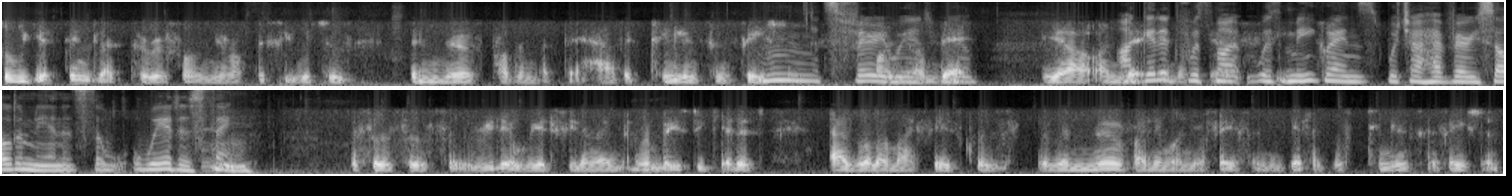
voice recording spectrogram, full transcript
So we get things like peripheral neuropathy, which is a nerve problem that they have, a tingling sensation. Mm, it's very on, weird. On their, yeah, I get it with my with migraines, which I have very seldomly, and it's the weirdest mm. thing. So, so, so really a weird feeling. I, I remember I used to get it as well on my face because there's a nerve running on your face, and you get like this tingling sensation.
